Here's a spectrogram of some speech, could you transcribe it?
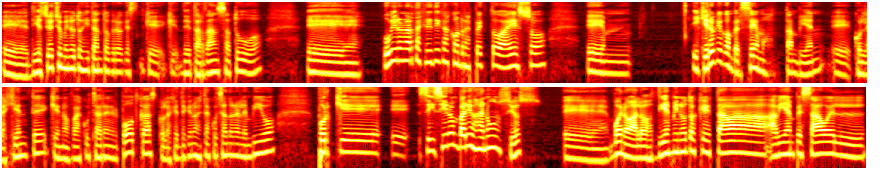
18 eh, minutos y tanto creo que, de tardanza tuvo. Eh, hubieron hartas críticas con respecto a eso. Em, y quiero que conversemos también eh, con la gente que nos va a escuchar en el podcast, con la gente que nos está escuchando en el en vivo, porque se hicieron varios anuncios. Bueno, a los 10 minutos que estaba, había empezado el,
